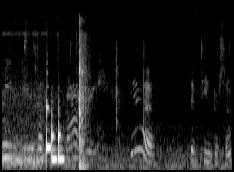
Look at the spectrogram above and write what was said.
mean, do you have a battery? Yeah, 15%.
